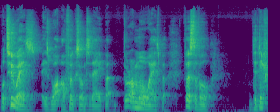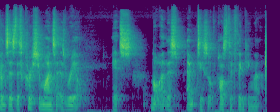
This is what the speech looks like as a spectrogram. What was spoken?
Well, two ways is what I'll focus on today, but there are more ways. But first of all, the difference is this Christian mindset is real. It's not like this empty sort of positive thinking that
